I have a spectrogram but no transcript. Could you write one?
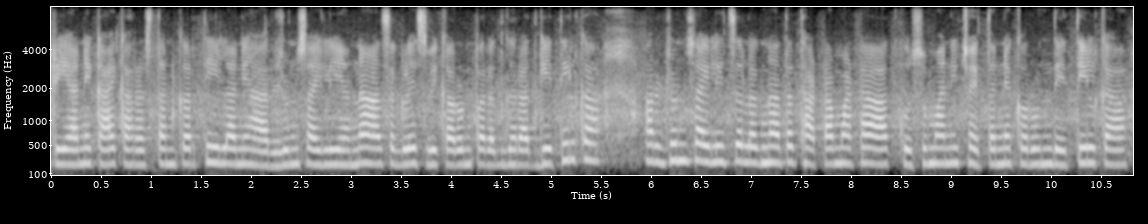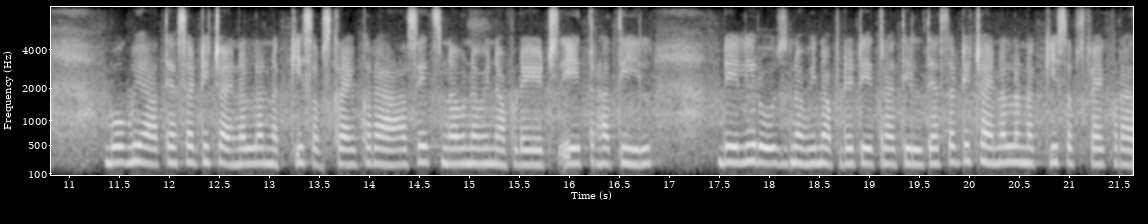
प्रियाने काय कारस्थान करतील आणि अर्जुन सायली यांना सगळे स्वीकारून परत घरात घेतील का? अर्जुन सायलीचं लग्न आता थाटामाटात कुसुमानी चैतन्य करून देतील का? बघूया. त्यासाठी चॅनलला नक्की सबस्क्राईब करा. असेच नवनवीन अपडेट्स येत राहतील. डेली रोज नवीन अपडेट येत राहतील. त्यासाठी चॅनलला नक्की सबस्क्राईब करा.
